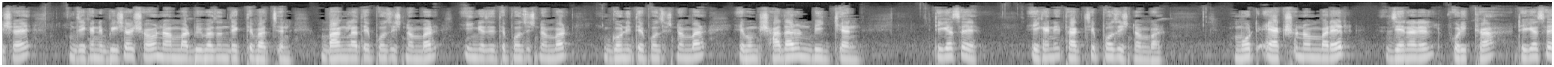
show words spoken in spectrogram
বিষয়ে, যেখানে বিষয়সহ নাম্বার বিভাজন দেখতে পাচ্ছেন। বাংলাতে পঁচিশ নম্বর, ইংরেজিতে পঁচিশ নম্বর, গণিতে পঁচিশ নম্বর এবং সাধারণ বিজ্ঞান, ঠিক আছে? এখানে থাকছে পঁচিশ নম্বর। মোট একশো নম্বরের জেনারেল পরীক্ষা, ঠিক আছে?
